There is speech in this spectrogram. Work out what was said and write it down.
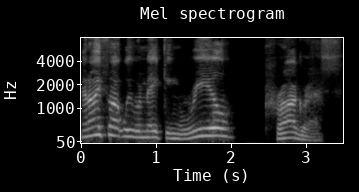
and I thought we were making real progress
